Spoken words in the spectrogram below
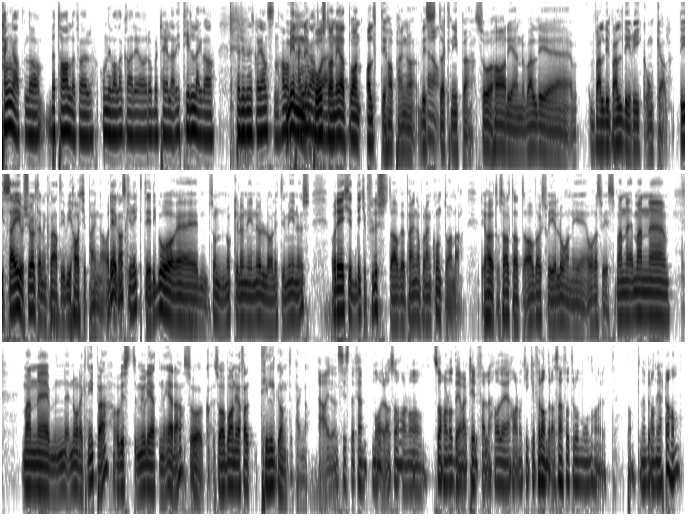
penger til å betale for Onni Vallakari og Robert Taylor, i tillegg da til Ruben Iskar Jensen. Har Min påstand er at Brann alltid har penger. Hvis Ja. det kniper, så har de en veldig, eh, veldig, veldig rik onkel. De sier jo sjøl til enhver tid 'vi har ikke penger', og det er ganske riktig. De går eh, sånn noenlunde i null og litt i minus, og det er ikke, ikke flust av penger på den kontoen der. De har jo tross alt hatt avdragsfrie lån i årevis. Men, eh, men eh, men eh, når det kniper, og hvis muligheten er der, så, så har Brann iallfall tilgang til penger. Ja, I de siste 15 åra så så har nå det vært tilfellet, og det har nok ikke forandra seg, for Trond Moen har et bankende brannhjerte, han.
